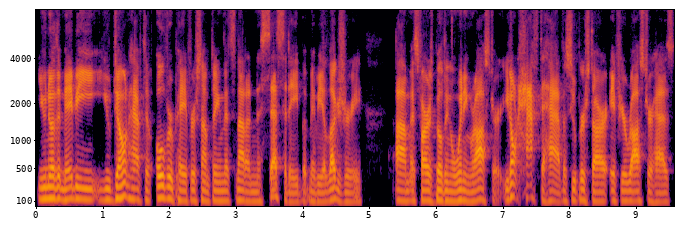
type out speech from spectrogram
you know that maybe you don't have to overpay for something that's not a necessity, but maybe a luxury. Um, as far as building a winning roster, you don't have to have a superstar if your roster has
